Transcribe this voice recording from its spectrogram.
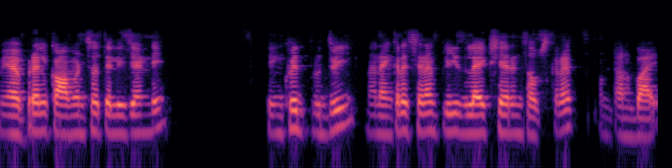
మీ అభిప్రాయాలు కామెంట్స్లో తెలియజేయండి. థింక్ విత్ పృథ్వీ నన్ను ఎంకరేజ్ చేయడానికి please like share and subscribe ఉంటాను. బాయ్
